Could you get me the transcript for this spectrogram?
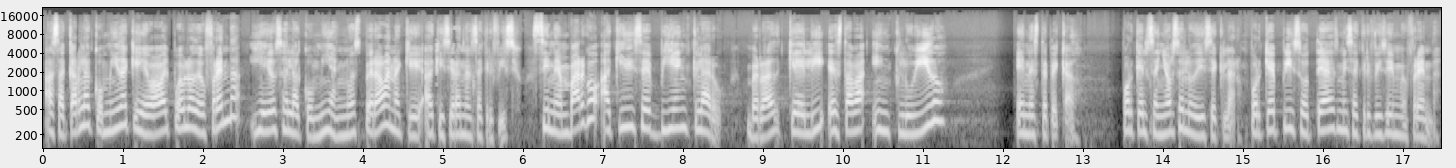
a sacar la comida que llevaba el pueblo de ofrenda y ellos se la comían, no esperaban a que, a que hicieran el sacrificio. Sin embargo, aquí dice bien claro, ¿verdad? Que Elí estaba incluido en este pecado porque el Señor se lo dice claro. ¿Por qué pisoteáis mi sacrificio y mi ofrenda?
